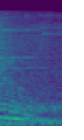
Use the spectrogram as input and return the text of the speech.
you.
